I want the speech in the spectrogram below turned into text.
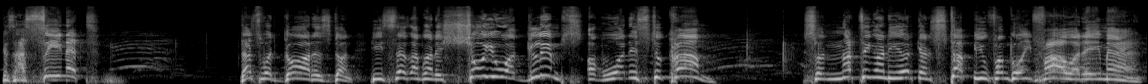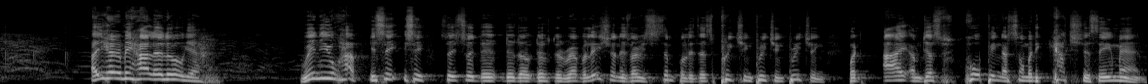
Because I've seen it. That's what God has done. He says, I'm going to show you a glimpse of what is to come. So nothing on the earth can stop you from going forward. Amen. Are you hearing me? Hallelujah. When you have, you see, you see, so, so the, the, the, the revelation is very simple. It's just preaching, preaching, preaching. But I am just hoping that somebody catch this. Amen.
